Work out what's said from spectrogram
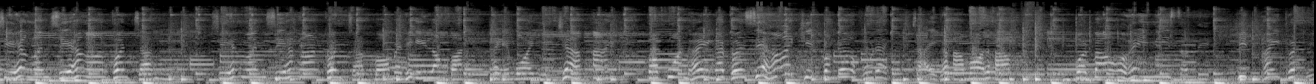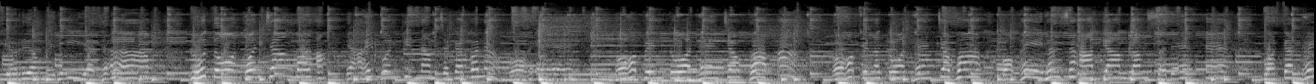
เสียเงินเสียงานคนจัดเสียเงินเสียงานคนจัดบอกไม่ดีลองบันให้มวยหญิงชายก็ควรให้งานคพื่นเสียหายคิดบังเด้อผู้ใดใจข้ามอลำบทเบาให้มีสติ คิดให้ทันทีเรื่องไม่ดีอย่าทำรู้ตนคนช่างมอลำอย่าให้คนคิดนำจากกันก็น่าบ่เองขอเป็นตัวแทนเจ้าภาพขอเป็นละตัวแทนเจ้าภาพบอกให้ท่านสะอาดยามลำแสดงบอดกันให้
